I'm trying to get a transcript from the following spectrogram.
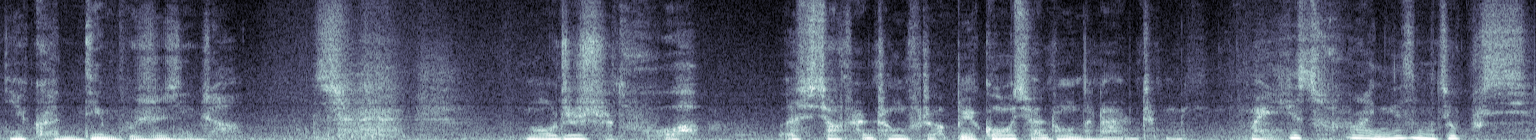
你肯定不是警察。猫之使徒，呃，哮喘征服者，被光选中的男人，这没没错，你怎么就不信？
